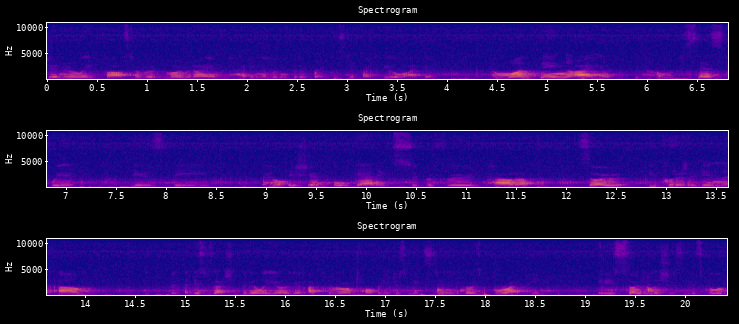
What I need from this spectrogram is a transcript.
generally fast. However, at the moment, I am having a little bit of breakfast if I feel like it. And one thing I have become obsessed with is the Healthy Chef Organic Superfood Powder. So you put it in, um, this was actually vanilla yogurt. I put it on top and you just mix it in and it goes bright pink. It is so delicious. It's full of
